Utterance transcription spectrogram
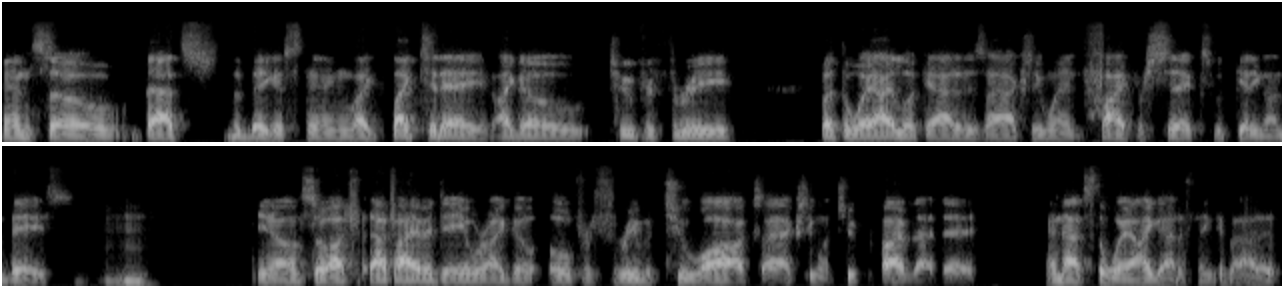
And so that's the biggest thing. Like like today, I go two for three, but the way I look at it is I actually went five for six with getting on base. Mm-hmm. You know, so if, if I have a day where I go 0 for three with two walks, I actually went two for five that day. And that's the way I got to think about it.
